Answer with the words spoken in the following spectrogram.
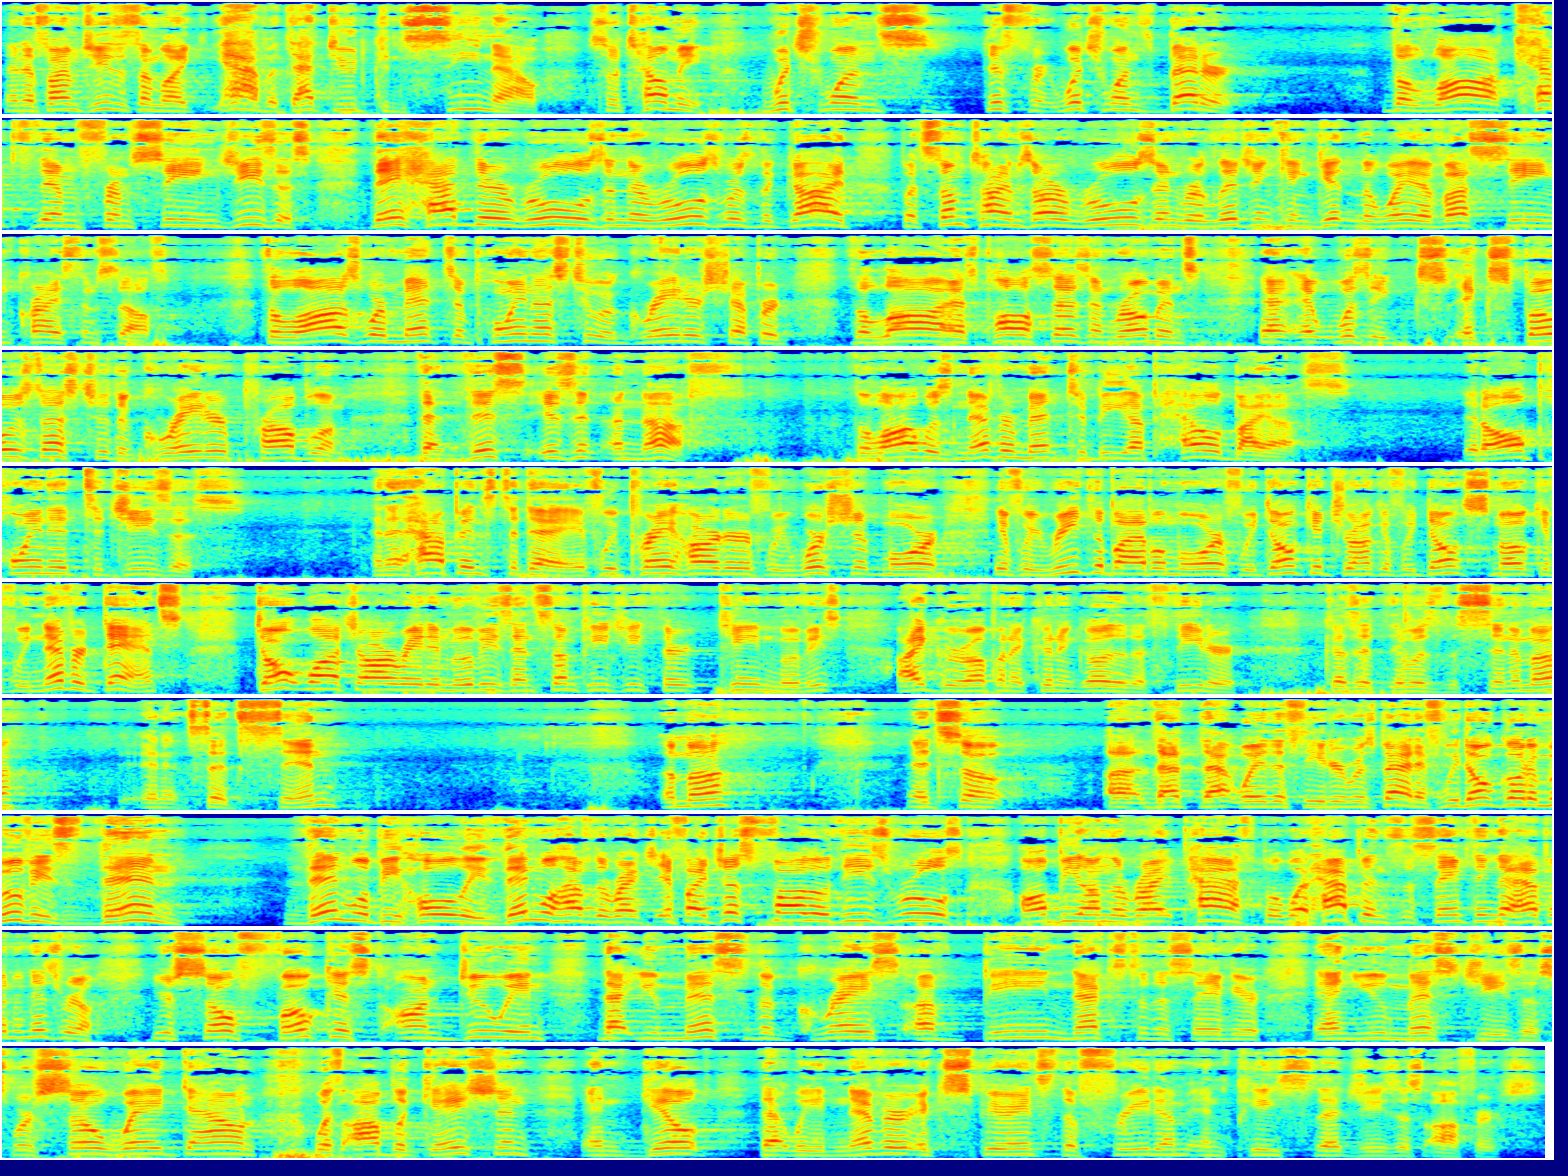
And if I'm Jesus, I'm like, Yeah, but that dude can see now. So tell me, which one's different? Which one's better? The law kept them from seeing Jesus. They had their rules, and their rules was the guide, but sometimes our rules and religion can get in the way of us seeing Christ Himself. The laws were meant to point us to a greater shepherd. The law, as Paul says in Romans, uh, it was ex- exposed us to the greater problem that this isn't enough. The law was never meant to be upheld by us. It all pointed to Jesus. And it happens today. If we pray harder, if we worship more, if we read the Bible more, if we don't get drunk, if we don't smoke, if we never dance, don't watch R rated movies and some PG 13 movies. I grew up and I couldn't go to the theater because it, it was the cinema. and it said sin. Amma. And so uh, that, that way the theater was bad. If we don't go to movies, then then we'll be holy. Then we'll have the right. If I just follow these rules, I'll be on the right path. But what happens? The same thing that happened in Israel. You're so focused on doing that you miss the grace of being next to the Savior and you miss Jesus. We're so weighed down with obligation and guilt that we never experience the freedom and peace that Jesus offers.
